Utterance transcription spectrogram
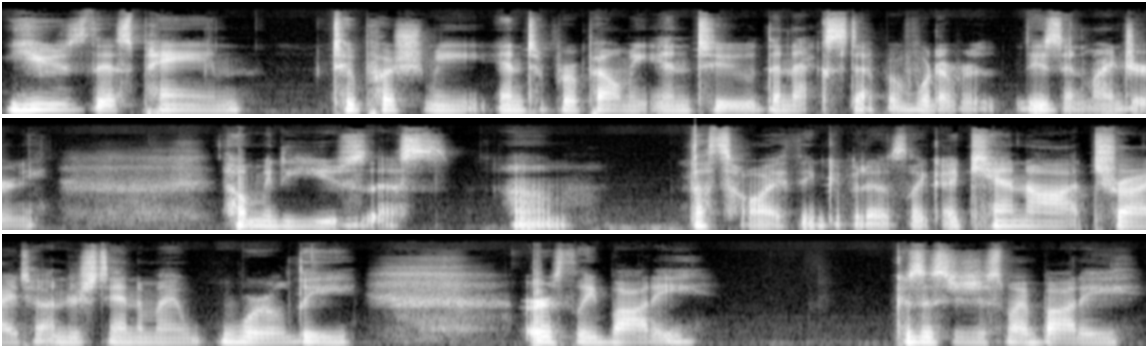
use this pain to push me and to propel me into the next step of whatever is in my journey. Help me to use this. Um, that's how I think of it as like I cannot try to understand in my worldly earthly body because this is just my body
